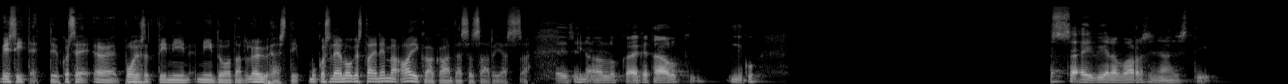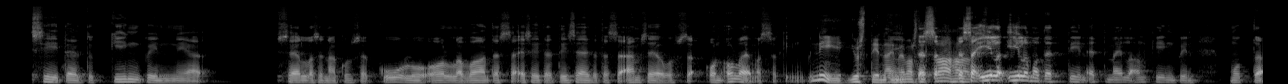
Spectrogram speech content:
vesitetty, kun se ö, pohjustettiin niin, niin tuota löyhästi, mutta sillä ei ollut oikeastaan enemmän aikaakaan tässä sarjassa. Ei siinä ollutkaan, eikä tämä ollut niin kuin, tässä ei vielä varsinaisesti esitelty Kingpinia sellaisena kuin se kuuluu olla, vaan tässä esiteltiin se, että tässä MCUssa on olemassa Kingpin. Niin, justiin näin. Me vasta tässä, saadaan... tässä il, ilmoitettiin, että meillä on Kingpin, mutta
